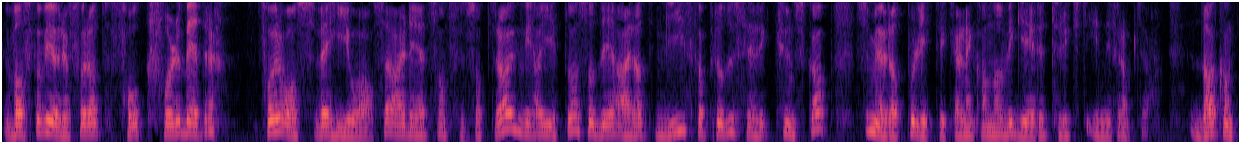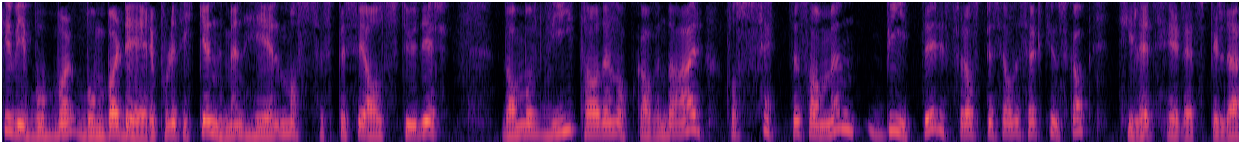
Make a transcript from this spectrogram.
Hva skal vi gjøre for at folk får det bedre? For oss ved HiOASE er det et samfunnsoppdrag vi har gitt oss, og det er at vi skal produsere kunnskap som gjør at politikerne kan navigere trygt inn i framtida. Da kan ikke vi bombardere politikken med en hel masse spesialstudier. Da må vi ta den oppgaven det er å sette sammen biter fra spesialisert kunnskap til et helhetsbilde.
